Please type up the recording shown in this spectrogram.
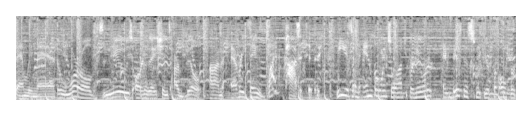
family man. The world's news organizations are built on everything but positivity. He is an influential entrepreneur and business speaker for over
